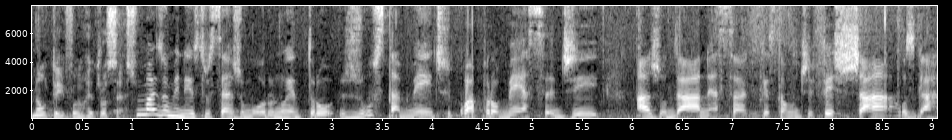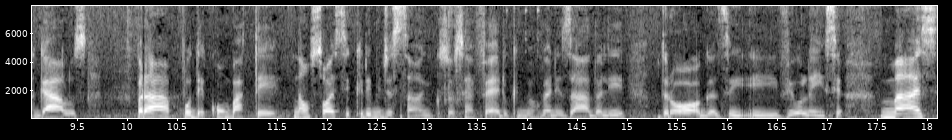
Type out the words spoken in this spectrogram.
não tem. Foi um retrocesso. Mas o ministro Sérgio Moro não entrou justamente com a promessa de ajudar nessa questão de fechar os gargalos para poder combater não só esse crime de sangue que o senhor se refere, o crime organizado ali, drogas e, e violência, mas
